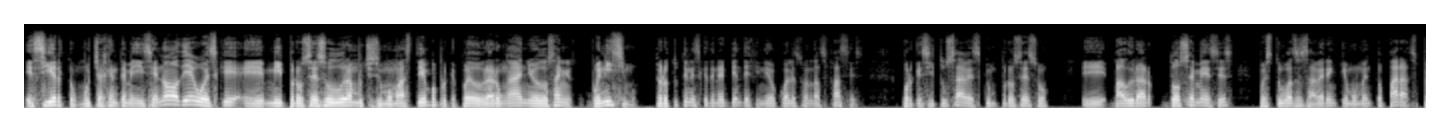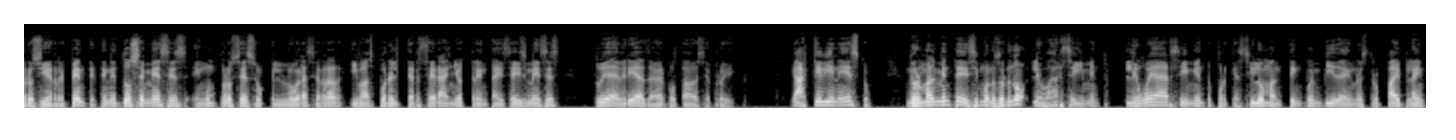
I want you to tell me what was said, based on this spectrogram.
Es cierto, mucha gente me dice, no, Diego, es que eh, mi proceso dura muchísimo más tiempo porque puede durar un año dos años. Buenísimo, pero tú tienes que tener bien definido cuáles son las fases, porque si tú sabes que un proceso eh, va a durar 12 meses, pues tú vas a saber en qué momento paras. Pero si de repente tienes 12 meses en un proceso que lo logras cerrar y vas por el tercer año, 36 meses, tú ya deberías de haber votado ese proyecto. ¿A qué viene esto? Normalmente decimos nosotros, no, le voy a dar seguimiento, le voy a dar seguimiento porque así lo mantengo en vida en nuestro pipeline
